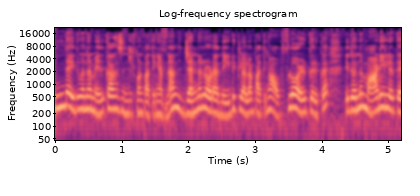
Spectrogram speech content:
இந்த இது வந்து நம்ம எதுக்காக செஞ்சுருக்கோம்னு பார்த்தீங்க அப்படின்னா அந்த ஜன்னலோட அந்த இடுக்குலலாம் பார்த்தீங்கன்னா அவ்வளோ அழுக்கு இருக்குது இது வந்து மாடியில் இருக்க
